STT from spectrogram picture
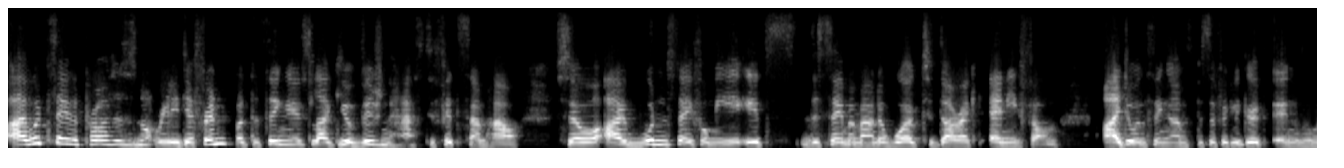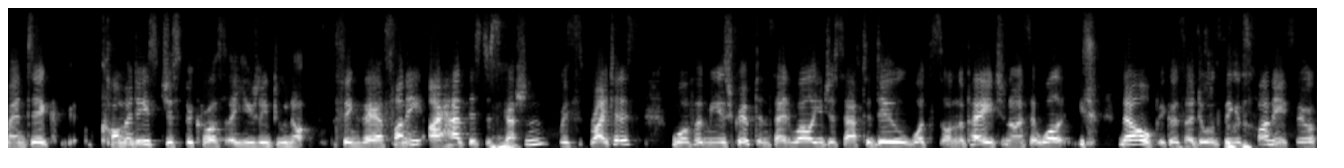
I would say the process is not really different but the thing is like your vision has to fit somehow. So i wouldn't say for me it's the same amount of work to direct any film. I don't think I'm specifically good in romantic comedies just because I usually do not think they are funny. I had this mm-hmm. discussion mm-hmm. with writers who offered me a script and said, Well, you just have to do what's on the page. And I said, Well, no, because I don't think it's funny. So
